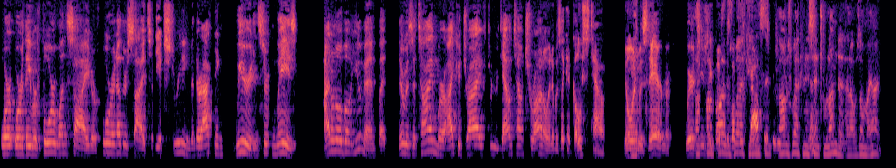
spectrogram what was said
or or they were for one side or for another side, to the extreme, and they're acting weird in certain ways. I don't know about you, man, but there was a time where I could drive through downtown Toronto and it was like a ghost town. No one was there. Where it's I, usually I- I was working. In, traffic, it was- I was working in Yeah. central London, and I was on my own.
